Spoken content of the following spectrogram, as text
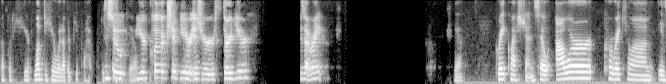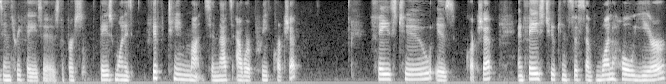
Love to hear. Love to hear what other people have to say. So too. your clerkship year is your third year. Is that right? Yeah, great question. So our curriculum is in three phases. The first phase one is 15 months, and that's our pre clerkship. Phase two is clerkship, and phase two consists of one whole year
